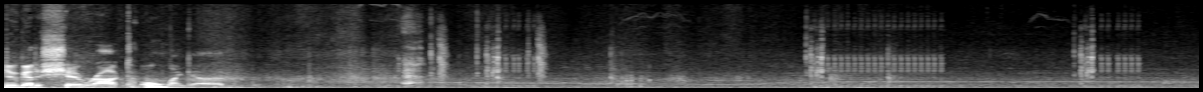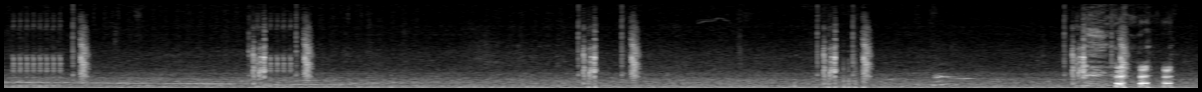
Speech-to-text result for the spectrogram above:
Dude got his shit rocked. Oh my god.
